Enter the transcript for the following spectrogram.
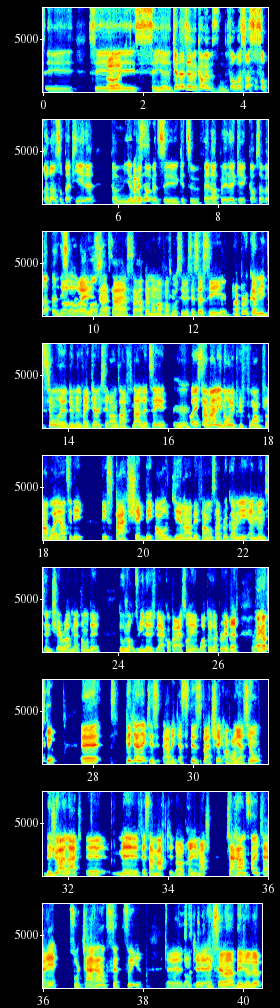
C'est. C'est. Ah le Canadien avait quand même une formation assez surprenante sur papier. Là Comme il y a plein de noms que tu, que tu fais rappeler, là, que, comme ça me rappelle des ah, Ça, ça, ça, rappelle mon enfance, moi aussi. Mais c'est ça, c'est mm. un peu comme l'édition 2021 euh, qui s'est rendue en finale. Là, mm. Pas nécessairement les noms les plus flamboyants, c'est des, des Spatchek, des All Gill en défense, un peu comme les Edmondson Sherrod, mettons, d'aujourd'hui. La comparaison est boiteuse un peu, mais bref. En tout cas, euh, avec assisté de Spatchek en prolongation. Déjà, Alak euh, fait sa marque dans le premier match. 45 carrés sur 47 tirs. Euh, donc, euh, excellent déjà là.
